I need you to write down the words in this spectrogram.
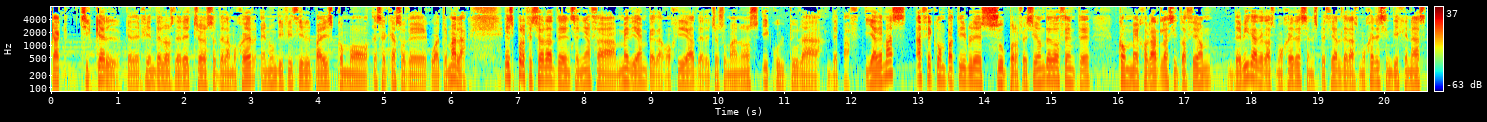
cachiquel que defiende los derechos de la mujer en un difícil país como es el caso de Guatemala. Es profesora de enseñanza media en pedagogía, derechos humanos y cultura de paz. Y además hace compatible su profesión de docente con mejorar la situación de vida de las mujeres, en especial de las mujeres indígenas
